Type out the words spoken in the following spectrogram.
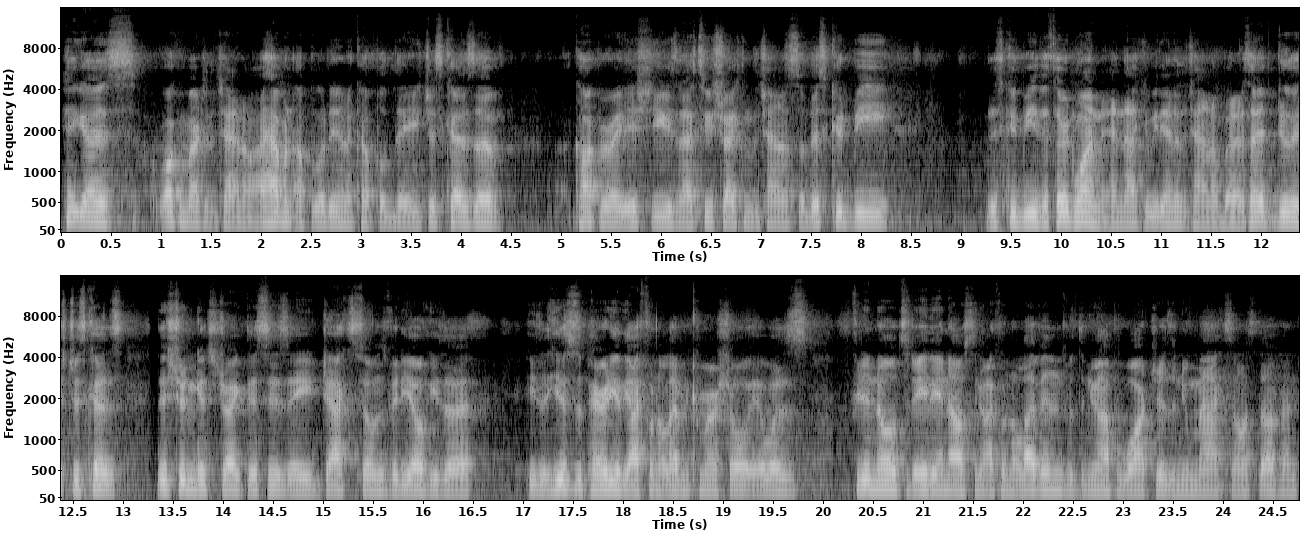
Hey guys, welcome back to the channel. I haven't uploaded in a couple days just because of copyright issues and I have two strikes on the channel. So this could be this could be the third one and that could be the end of the channel. But I decided to do this just because this shouldn't get strike. This is a Jacksfilms video. He's a he's a, he, this is a parody of the iPhone 11 commercial. It was if you didn't know today they announced the new iPhone 11s with the new Apple Watches, the new Macs and all that stuff and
